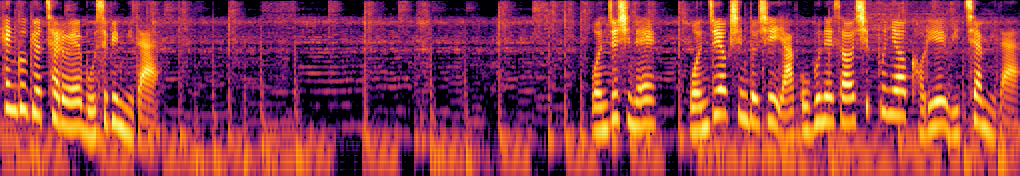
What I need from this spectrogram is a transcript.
행구교차로의 모습입니다. 원주 시내 원주역 신도시 약 5분에서 10분여 거리에 위치합니다.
